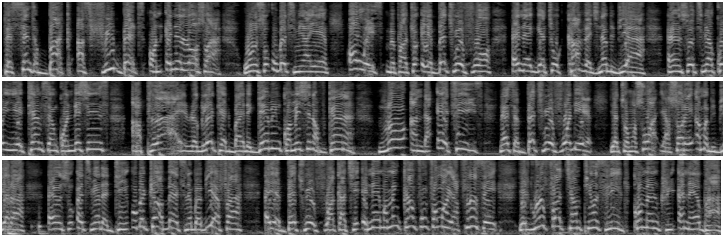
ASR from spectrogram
100% back as free bet on any loss a wɔn nso wobɛtumi ayɛ. Always mepatwɔ ɛyɛ betway foɔ ɛna get coverage na biribiara ɛnso atumi akɔ yie. Terms and conditions apply regulated by the gaming commission of ghana. No under 18s na ɛsɛ betway foɔ deɛ yɛtɔmɔ so a yɛasɔre ama biribiara. Ɛnso atumi ada din wobɛtwa bet na baabi ɛfa ɛyɛ betway foɔ akakye. Ɛnɛ ma menkamfo mfam a yɛatena se yɛde wefa champions league commentary ɛna ɛba.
